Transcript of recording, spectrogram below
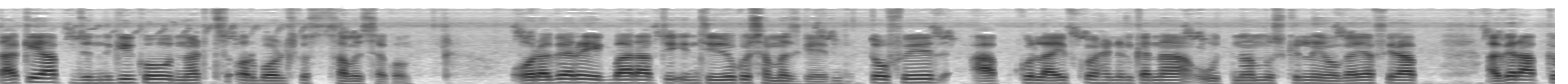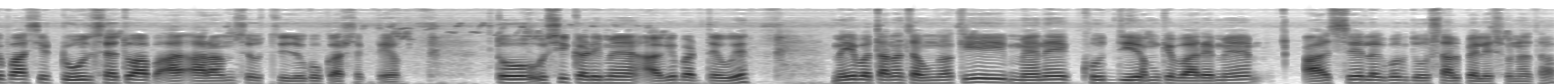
ताकि आप ज़िंदगी को नट्स और बोल्ट्स को समझ सको। और अगर एक बार आप इन चीज़ों को समझ गए तो फिर आपको लाइफ को हैंडल करना उतना मुश्किल नहीं होगा या फिर आप, अगर आपके पास ये टूल्स है तो आप आराम से उस चीज़ों को कर सकते हो। तो उसी कड़ी में आगे बढ़ते हुए मैं ये बताना चाहूँगा कि मैंने खुद ये के बारे में आज से लगभग दो साल पहले सुना था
